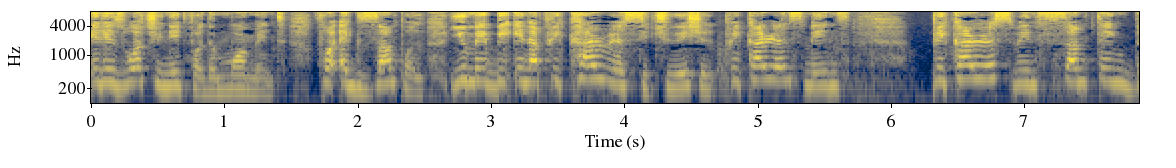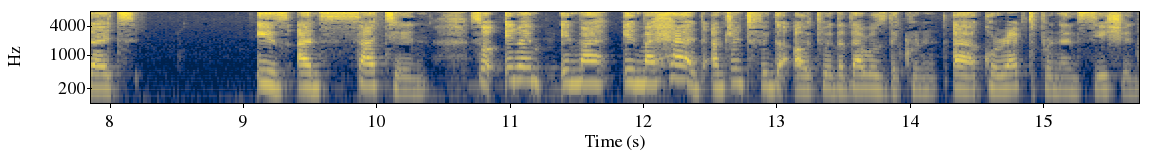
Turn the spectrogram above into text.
It is what you need for the moment. For example, you may be in a precarious situation. Precarious means precarious means something that is uncertain. So in my in my in my head, I'm trying to figure out whether that was the uh, correct pronunciation.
